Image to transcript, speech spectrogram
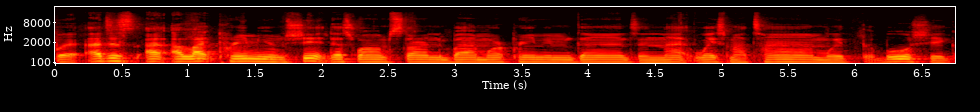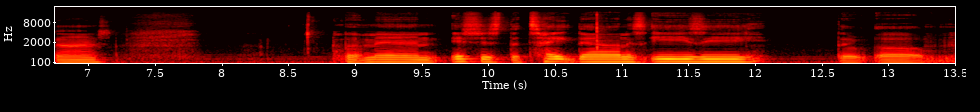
but I just, I, I like premium shit. That's why I'm starting to buy more premium guns and not waste my time with the bullshit guns. But, man, it's just the takedown is easy. The, um...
